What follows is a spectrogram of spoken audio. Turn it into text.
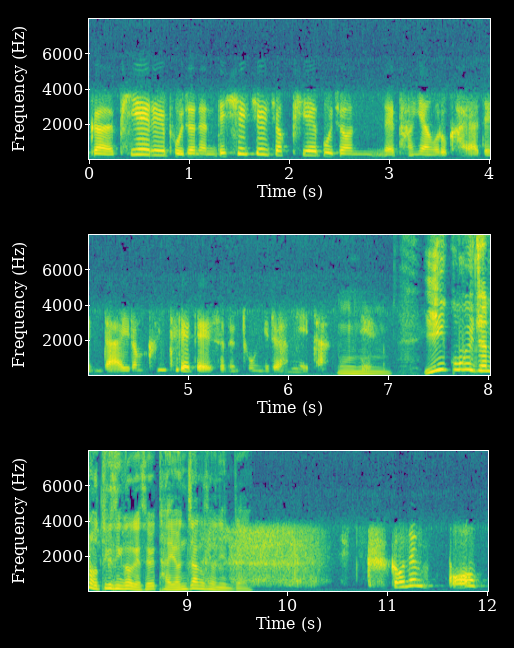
그러니까 피해를 보전하는데 실질적 피해 보전의 방향으로 가야 된다 이런 큰 틀에 대해서는 동의를 합니다. 음. 예. 이익 공유제는 어떻게 생각하세요? 다 연장선인데. 그거는 꼭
